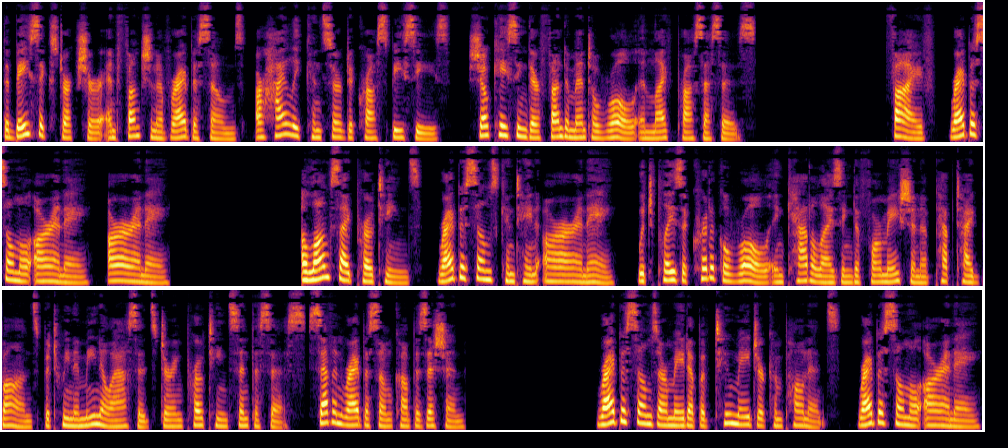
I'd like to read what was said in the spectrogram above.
the basic structure and function of ribosomes are highly conserved across species, showcasing their fundamental role in life processes. 5. Ribosomal RNA, rRNA. Alongside proteins, ribosomes contain rRNA, which plays a critical role in catalyzing the formation of peptide bonds between amino acids during protein synthesis. 7. Ribosome composition. Ribosomes are made up of two major components, ribosomal RNA,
